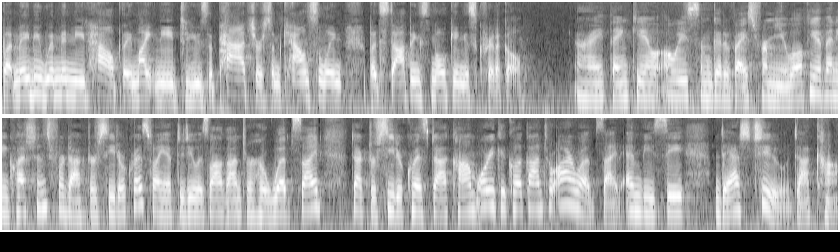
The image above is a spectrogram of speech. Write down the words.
but maybe women need help. They might need to use a patch or some counseling, but stopping smoking is critical. All right, thank you. Always some good advice from you. Well, if you have any questions for Dr. Cederquist, all you have to do is log on to her website, drcederquist.com, or you could click onto our website, nbc-2.com.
